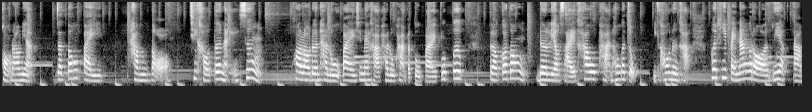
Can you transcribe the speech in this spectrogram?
ของเราเนี่ยจะต้องไปทำต่อที่เคาน์เตอร์ไหน ซึ่ง พอเราเดินทะลุไปใช่ไหมคะทะลุผ่านประตูไปปุ๊บปุ๊บเราก็ต้องเดินเลี้ยวซ้ายเข้าผ่านห้องกระจกอีกห้องหนึ่งค่ะ เพื่อที่ไปนั่งรอเรียกตาม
